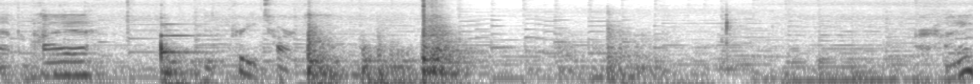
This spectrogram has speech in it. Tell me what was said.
that papaya is pretty tart. Our honey.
